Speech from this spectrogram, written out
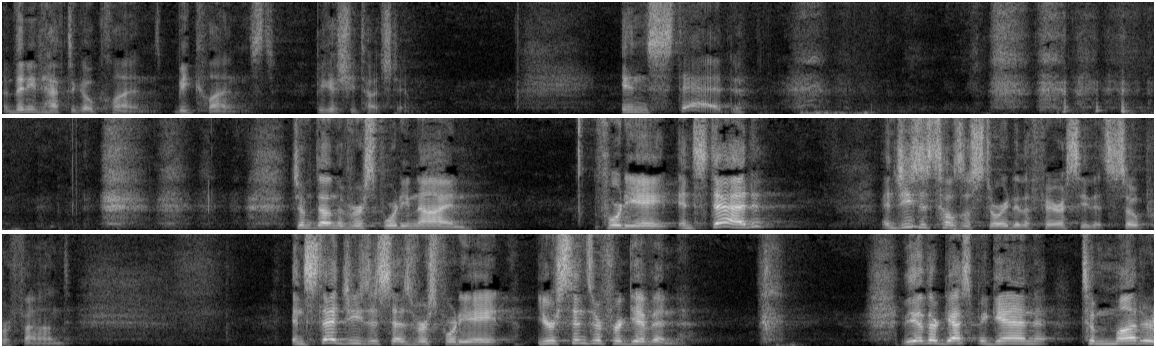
And then he'd have to go cleanse, be cleansed because she touched him. Instead, jump down to verse 49, 48. Instead, and Jesus tells a story to the Pharisee that's so profound. Instead, Jesus says, verse 48, Your sins are forgiven. The other guests began to mutter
